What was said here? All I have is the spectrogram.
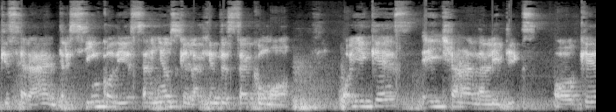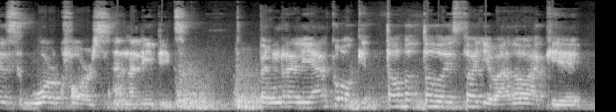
¿qué será? Entre 5 o 10 años que la gente está como, oye, ¿qué es HR Analytics? ¿O qué es Workforce Analytics? Pero en realidad como que todo, todo esto ha llevado a que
